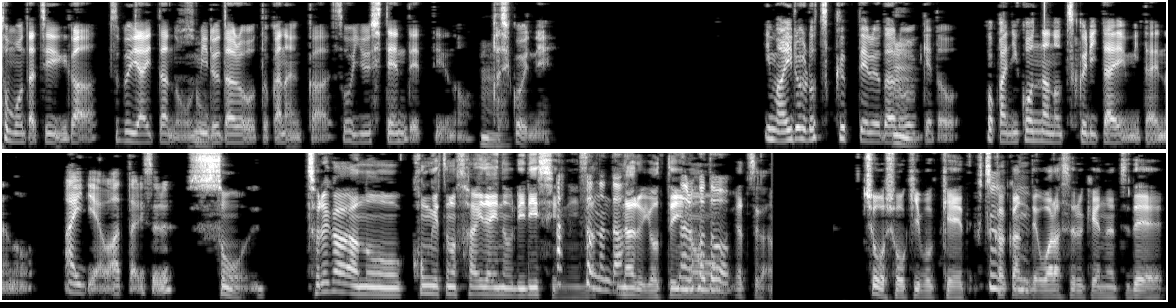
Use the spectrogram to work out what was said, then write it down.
友達がつぶやいたのを見るだろうとかなんかそう。いう視点でっていうのうん。賢いね。今いろいろ作ってるだろうけど、他にこんなの作りたいみたいなのアイディアはあったりする？そう。それが、あの、今月の最大のリリースにななる予定のやつが、超小規模系、2日間で終わらせる系のやつで、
